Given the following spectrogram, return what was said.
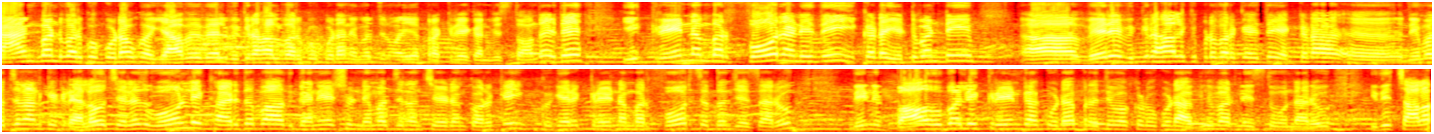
ట్యాంక్ బండ్ వరకు కూడా ఒక యాభై వేల విగ్రహాల వరకు కూడా నిమజ్జనం అయ్యే ప్రక్రియ కనిపిస్తోంది. అయితే ఈ క్రేన్ నెంబర్ ఫోర్ అనేది ఇక్కడ ఎటువంటి వేరే విగ్రహాలకు ఇప్పటి వరకు అయితే ఎక్కడ నిమజ్జనానికి ఇక్కడ అలౌ చేయలేదు. ఓన్లీ ఖరీదాబాద్ గణేషుడు నిమజ్జనం చేయడం కొరకే క్రేన్ నెంబర్ ఫోర్ సిద్ధం చేశారు. దీన్ని బాహుబలి క్రేన్గా కూడా ప్రతి ఒక్కరు కూడా అభివర్ణిస్తూ ఉన్నారు. ఇది చాలా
